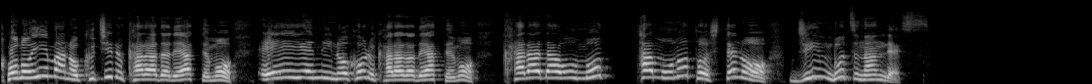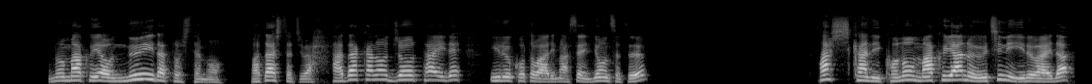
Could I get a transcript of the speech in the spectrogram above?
この今の朽ちる体であっても、永遠に残る体であっても、体を持ったものとしての人物なんです。この幕屋を脱いだとしても、私たちは裸の状態でいることはありません。4節確かにこの幕屋のうちにいる間、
